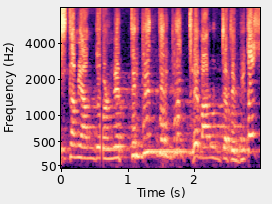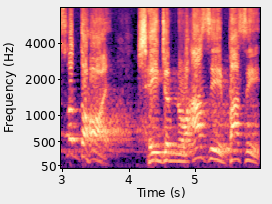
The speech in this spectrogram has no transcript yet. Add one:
ইসলামী আন্দোলন নেতৃবৃন্দের বিরুদ্ধে মানুষ যাতে বিতশ্রদ্ধ হয় সেই জন্য আজে বাজে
